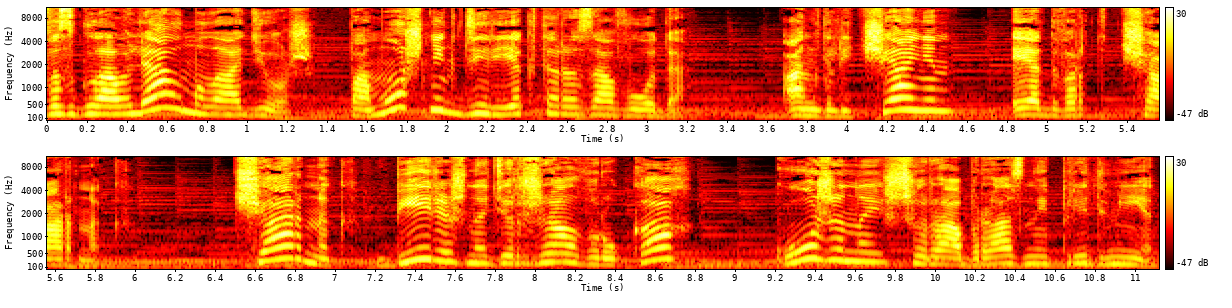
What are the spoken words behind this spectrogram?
Возглавлял молодежь помощник директора завода, англичанин Эдвард Чарнок. Чарнок бережно держал в руках кожаный шарообразный предмет.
